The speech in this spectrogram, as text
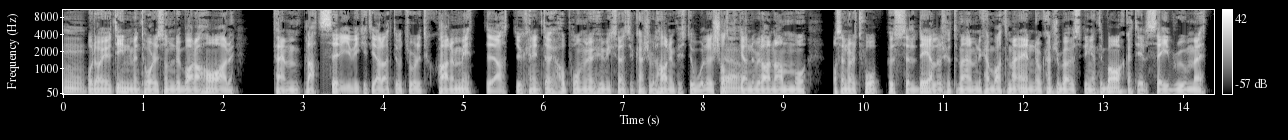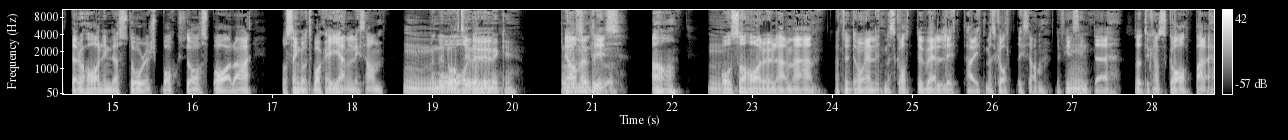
Mm. Och du har ju ett inventory som du bara har fem platser i, vilket gör att det är otroligt charmigt eh, att du kan inte ha på med hur mycket som helst. Du kanske vill ha din pistol eller shotgun, Ja. du vill ha en ammo och sen har du två pusseldelar du ska ta med dig, men du kan bara ta med en och kanske behöver springa tillbaka till save-roomet där du har din lilla storage box och spara och sen gå tillbaka igen liksom. Mm. Men det Och låter ju du- väldigt mycket. Ja, men precis. Ja. Mm. Och så har du det där med att du inte har oändligt med skott. Du är väldigt tajt med skott. Liksom. Det finns Mm. inte så att du kan skapa det.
